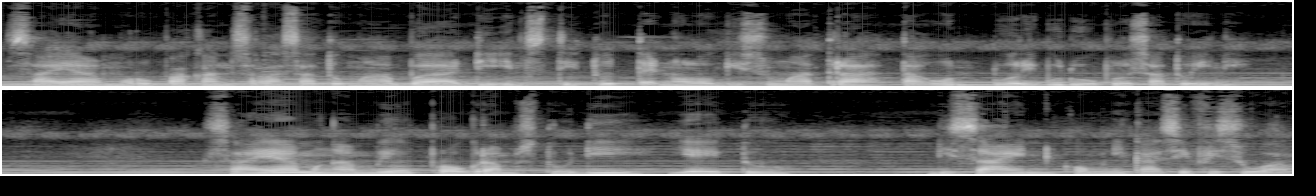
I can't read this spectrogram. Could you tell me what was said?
Saya merupakan salah satu maba di Institut Teknologi Sumatera tahun 2021 ini. Saya mengambil program studi yaitu Desain Komunikasi Visual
